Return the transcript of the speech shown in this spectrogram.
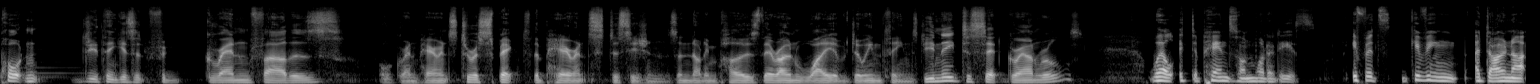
important do you think is it for grandfathers or grandparents to respect the parents' decisions and not impose their own way of doing things? Do you need to set ground rules? well it depends on what it is if it's giving a donut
